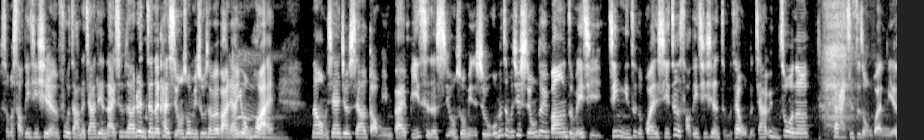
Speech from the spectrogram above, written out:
什么扫地机器人、复杂的家电来，是不是要认真的看使用说明书，才会把人家用坏？嗯、那我们现在就是要搞明白彼此的使用说明书，我们怎么去使用对方，怎么一起经营这个关系？这个扫地机器人怎么在我们家运作呢？大概是这种观念。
